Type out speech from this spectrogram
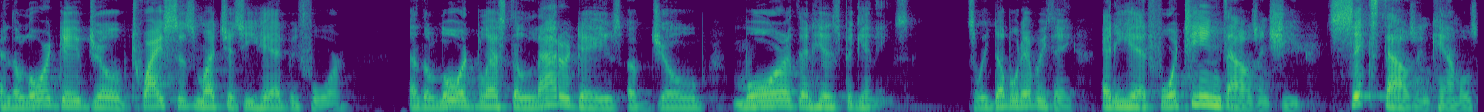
And the Lord gave Job twice as much as he had before. And the Lord blessed the latter days of Job more than his beginnings. So he doubled everything. And he had 14,000 sheep, 6,000 camels,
